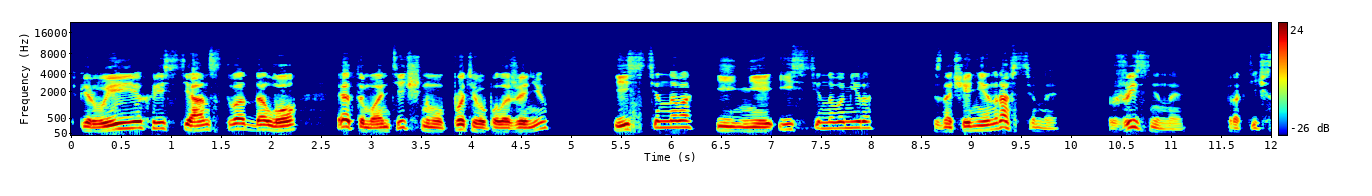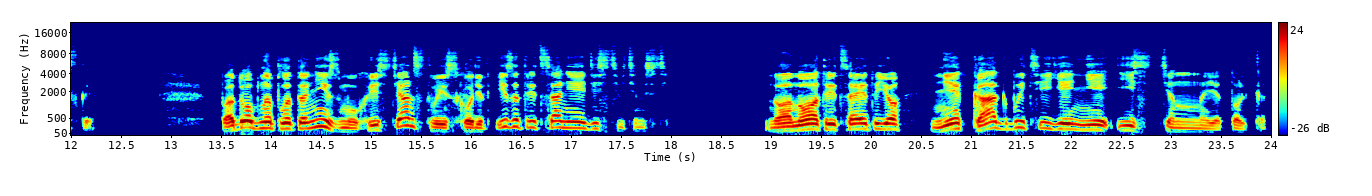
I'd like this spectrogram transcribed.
Впервые христианство дало этому античному противоположению истинного и неистинного мира значение нравственное, жизненное, практическое. Подобно платонизму, христианство исходит из отрицания действительности. Но оно отрицает ее не как бытие неистинное только,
